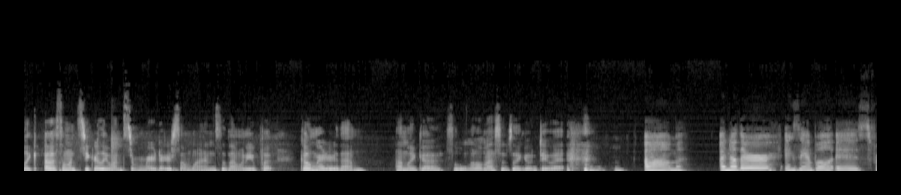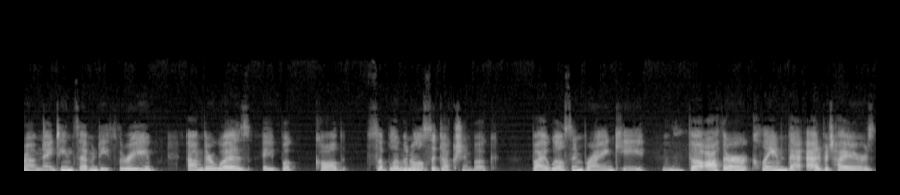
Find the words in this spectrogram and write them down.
like, oh, someone secretly wants to murder someone, so then when you put "go murder them" on like a subliminal message, then go do it. Um, another example is from 1973. Um, there was a book called Subliminal Seduction Book by Wilson Bryan Key. Hmm. The author claimed that advertisers,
